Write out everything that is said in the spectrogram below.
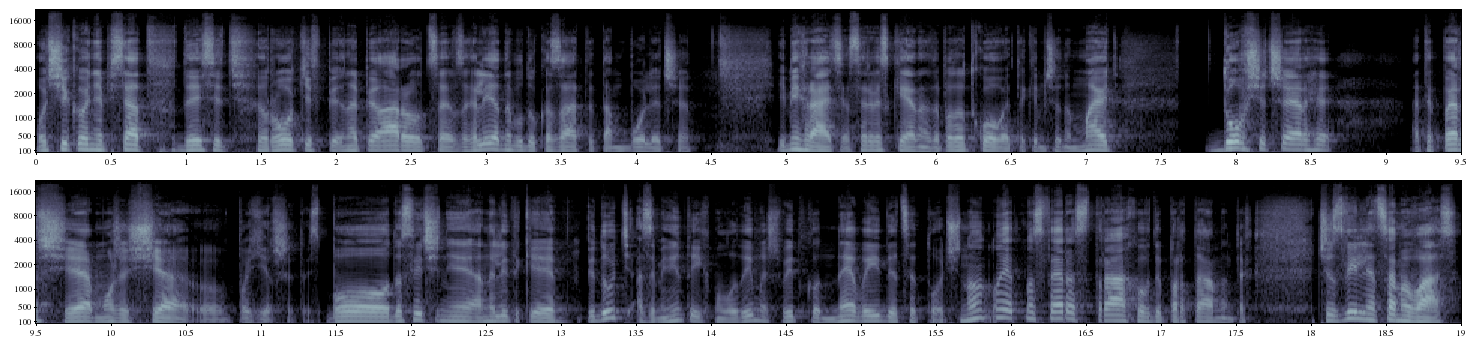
Очікування 50-10 років на піару, це взагалі я не буду казати, там боляче. Імміграція, сервіс Кеннеда, податкове таким чином мають довші черги. А тепер ще може ще е, погіршитись. Бо досвідчені аналітики підуть, а замінити їх молодими швидко не вийде, це точно. Ну і атмосфера страху в департаментах. Чи звільнять саме вас?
